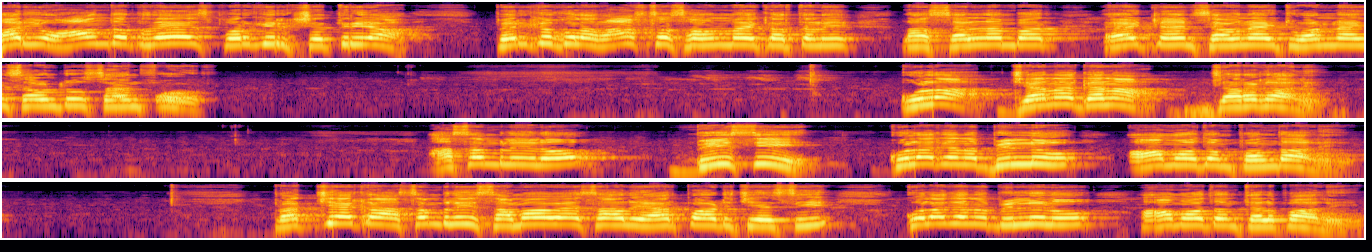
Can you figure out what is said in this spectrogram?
మరియు ఆంధ్రప్రదేశ్ పొరగిరి క్షత్రియ పెరికకుల రాష్ట్ర సమన్వయకర్తని నా cell number eight nine seven eight one nine seven two seven four. కుల జనగణ జరగాలి. అసెంబ్లీలో బీసీ కులగణ బిల్లు ఆమోదం పొందాలి. ప్రత్యేక అసెంబ్లీ సమావేశాలు ఏర్పాటు చేసి కులగణ బిల్లును ఆమోదం తెలపాలి.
